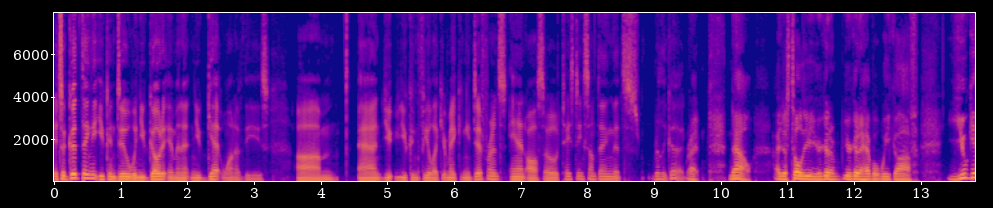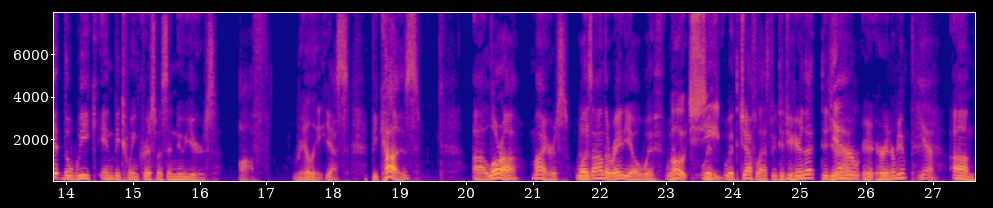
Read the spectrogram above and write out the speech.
it's a good thing that you can do when you go to Imminent and you get one of these, um, and you you can feel like you're making a difference and also tasting something that's really good. Right. Now, I just told you you're gonna you're gonna have a week off. You get the week in between Christmas and New Year's off. Really? Yes, because uh, Laura Myers was on the radio with with, Mm-hmm. Oh, she- with with Jeff last week. Did you hear that? Did you Yeah. hear her her interview? Yeah. Um,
